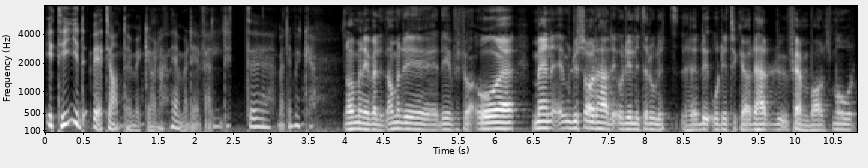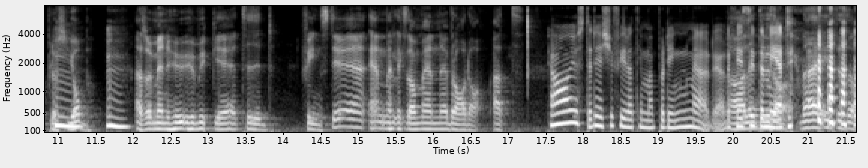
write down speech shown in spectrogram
I tid vet jag inte hur mycket jag har lagt ner men det är väldigt, eh, väldigt mycket. Ja men det är väldigt, ja men det, det förstår jag. Och, eh, men eh, du sa det här, och det är lite roligt, och det tycker jag, det här fembarnsmor plus Mm. jobb. Mm. Alltså men hur, hur mycket tid finns det en, liksom, en bra dag? Att, Ja, just det. Det är 24 timmar på dygn med det. Det Ja, finns inte mer till. Nej, inte så.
